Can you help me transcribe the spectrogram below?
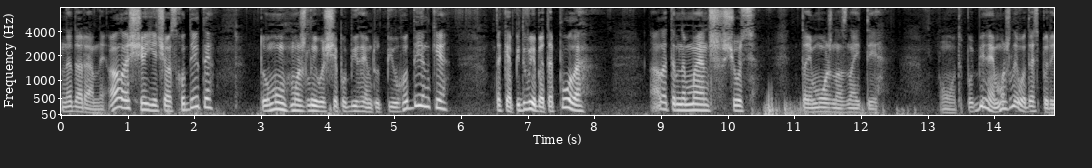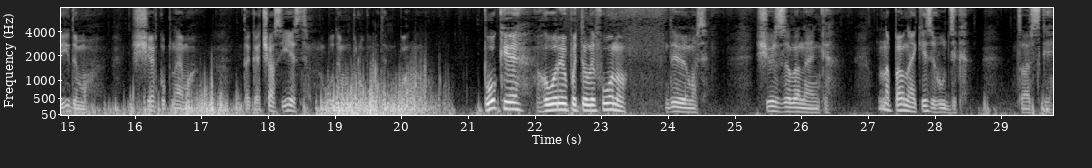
недаремний. Але ще є час ходити, тому, можливо, ще побігаємо тут півгодинки. Таке підвибите поле. Але тим не менш щось та й можна знайти. От, побігаємо, можливо, десь переїдемо, ще копнемо. Таке час є, будемо пробувати. Поки говорив по телефону, дивимось, щось зелененьке. Напевно, якийсь гудзик царський.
